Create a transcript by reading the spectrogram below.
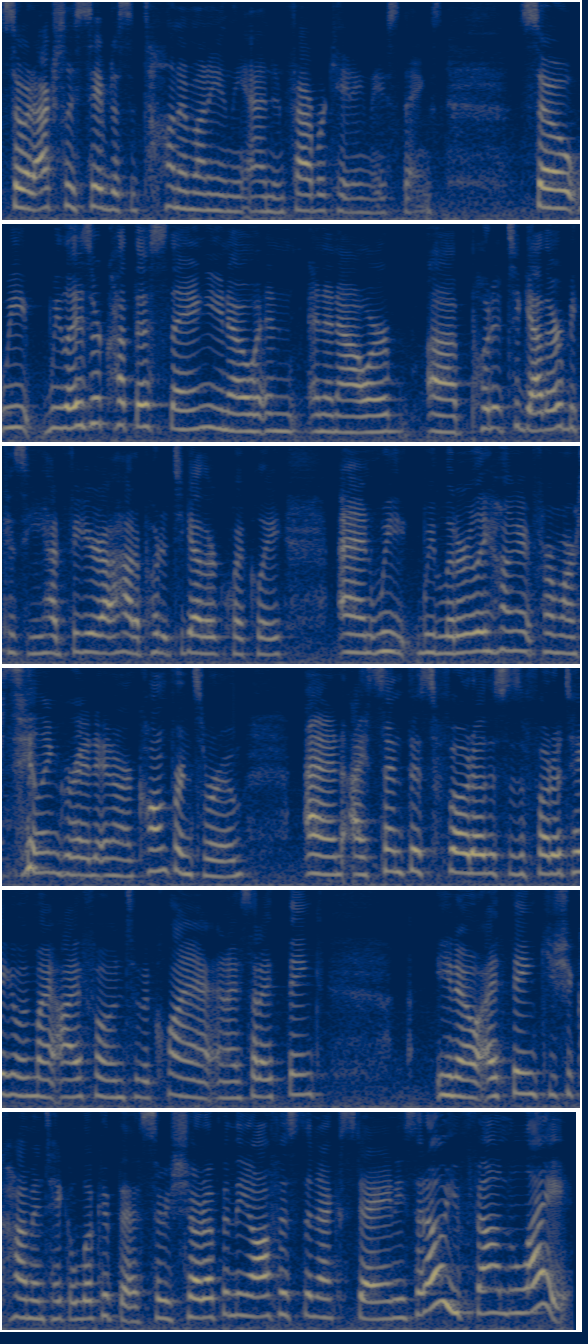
So it actually saved us a ton of money in the end in fabricating these things. So we, we laser cut this thing, you know, in, in an hour, uh, put it together because he had figured out how to put it together quickly. And we, we literally hung it from our ceiling grid in our conference room. And I sent this photo, this is a photo taken with my iPhone to the client. And I said, I think, you know, I think you should come and take a look at this. So he showed up in the office the next day and he said, oh, you found a light.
